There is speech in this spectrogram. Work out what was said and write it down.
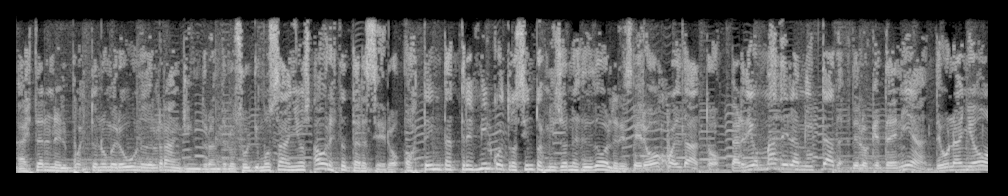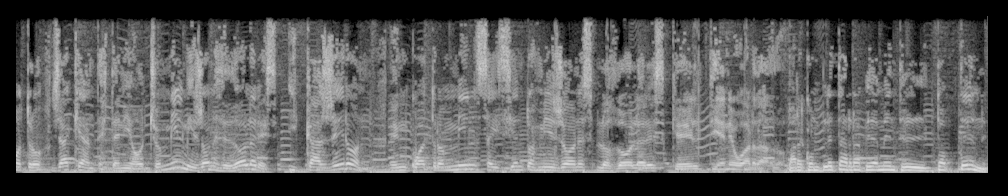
a estar en el puesto número uno del ranking durante los últimos años, ahora está tercero, ostenta 3.400 millones de dólares. Pero ojo al dato, perdió más de la mitad de lo que tenía de un año a otro, ya que antes tenía 8.000 millones de dólares y cayeron en 4.600 millones los dólares que él tiene guardado. Para completar rápidamente el top 10,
